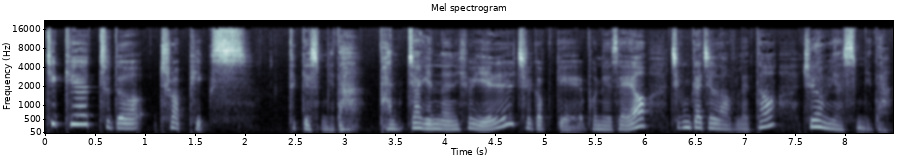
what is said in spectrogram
Ticket to the Tropics 듣겠습니다. 반짝이는 휴일 즐겁게 보내세요. 지금까지 러브레터 주현미였습니다.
